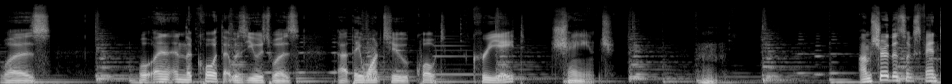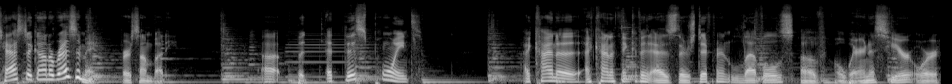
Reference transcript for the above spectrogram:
was well, and, and the quote that was used was uh, they want to, quote, create change. Hmm. I'm sure this looks fantastic on a resume for somebody. Uh, but at this point, I kind of I kind of think of it as there's different levels of awareness here or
